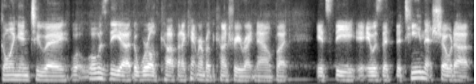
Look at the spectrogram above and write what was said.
going into a what, what was the uh, the World Cup, and I can't remember the country right now, but it's the it was the the team that showed up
